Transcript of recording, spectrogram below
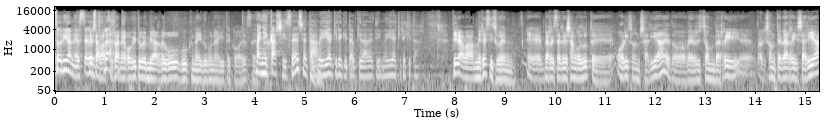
zorionez. Eta batzutan egokitu ben behar dugu guk nahi duguna egiteko, ez? Baina ikasiz, ez? Eta uh begiak irekita eukida beti, begiak irekita. Tira, ba, merezi zuen, e, berriz ere esango dut, e, horizon saria, edo horizon berri, e, horizonte berri saria,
